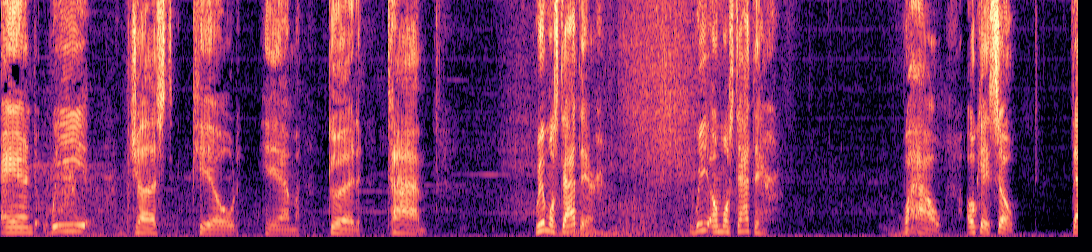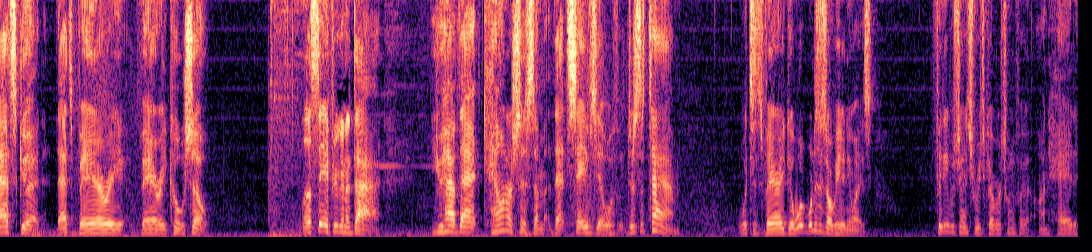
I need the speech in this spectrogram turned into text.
And we just killed him. Good time. We almost died there. We almost died there. Wow. Okay, so that's good. That's very, very cool. So let's say if you're gonna die, you have that counter system that saves you with just a time, which is very good. What, what is this over here, anyways? 50% chance to reach cover 25 on head.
